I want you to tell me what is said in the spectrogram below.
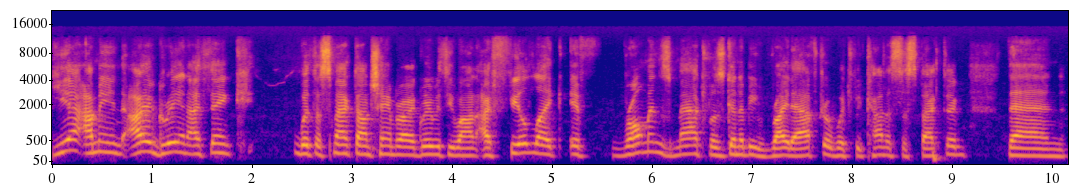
Yeah, I mean, I agree, and I think with the SmackDown Chamber, I agree with you on. I feel like if Roman's match was going to be right after, which we kind of suspected, then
